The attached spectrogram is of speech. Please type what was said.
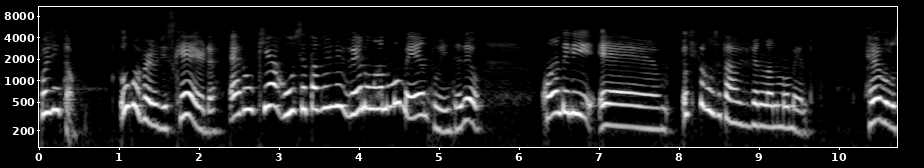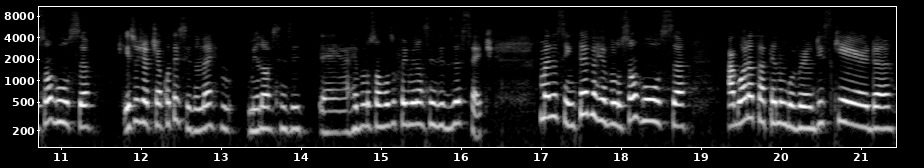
Pois então, o governo de esquerda era o que a Rússia estava vivendo lá no momento, entendeu? Quando ele. É... O que a Rússia estava vivendo lá no momento? Revolução Russa. Isso já tinha acontecido, né? 1900, é, a Revolução Russa foi em 1917. Mas assim, teve a Revolução Russa, agora tá tendo um governo de esquerda,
